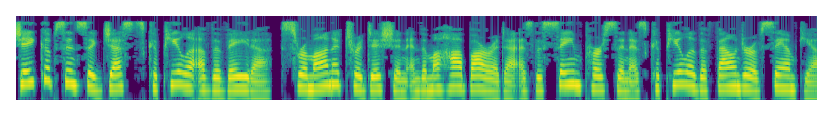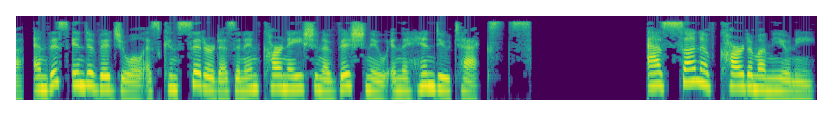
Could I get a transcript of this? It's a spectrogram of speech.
Jacobson suggests Kapila of the Veda, Sramana tradition and the Mahabharata as the same person as Kapila the founder of Samkhya, and this individual is considered as an incarnation of Vishnu in the Hindu texts. As son of Kardama Muni,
